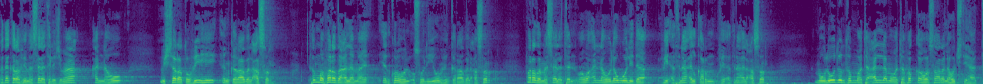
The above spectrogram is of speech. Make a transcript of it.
فذكر في مسألة الإجماع أنه يشترط فيه انقراض العصر ثم فرض على ما يذكره الأصوليون في انقراض العصر فرض مسألة وهو أنه لو ولد في أثناء القرن في أثناء العصر مولود ثم تعلم وتفقه وصار له اجتهاد.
